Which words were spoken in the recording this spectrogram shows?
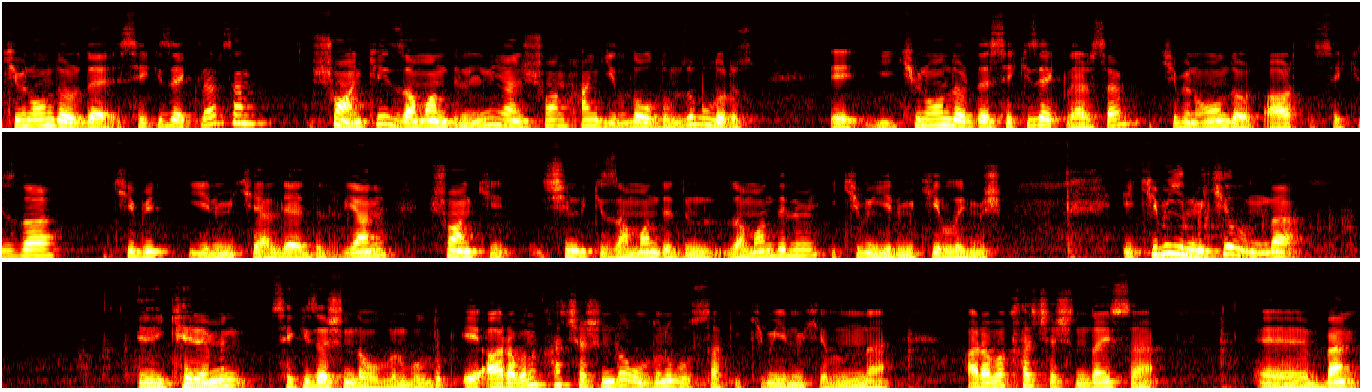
2014'e 8 eklersem şu anki zaman dilimini yani şu an hangi yılda olduğumuzu buluruz. E, 2014'de 8 eklersem 2014 artı 8 daha 2022 elde edilir. Yani şu anki şimdiki zaman dediğim zaman dilimi 2022 yılıymış. 2022 yılında e, Kerem'in 8 yaşında olduğunu bulduk. E, arabanın kaç yaşında olduğunu bulsak 2022 yılında. Araba kaç yaşındaysa e, ben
